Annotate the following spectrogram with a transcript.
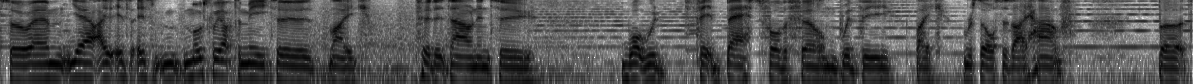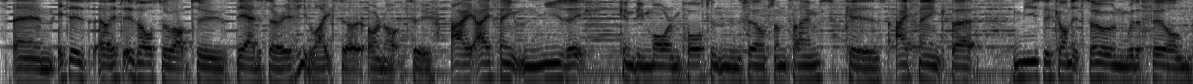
So um, yeah, I, it's it's mostly up to me to like put it down into what would fit best for the film with the like resources I have. But um, it is uh, it is also up to the editor if he likes it or not too. I, I think music can be more important than the film sometimes because I think that music on its own with a film,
